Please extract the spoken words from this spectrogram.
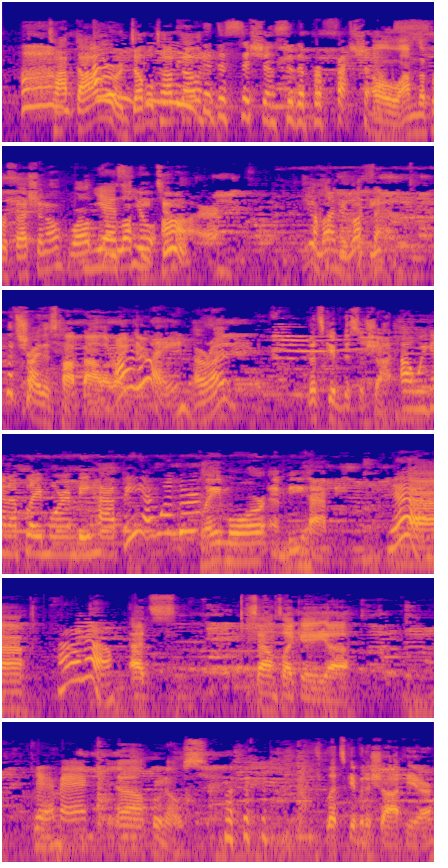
Top dollar or double top leave dollar? the decisions to the professionals. Oh, I'm the professional? Well, Yes, you're lucky you too. are. You're lucky, lucky. 100%. Let's try this top dollar right All here. right. All right? Let's give this a shot. Are we gonna play more and be happy? I wonder. Play more and be happy. Yeah. Uh, I don't know. that's sounds like a uh, Damn it. uh, who knows. Let's give it a shot here.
